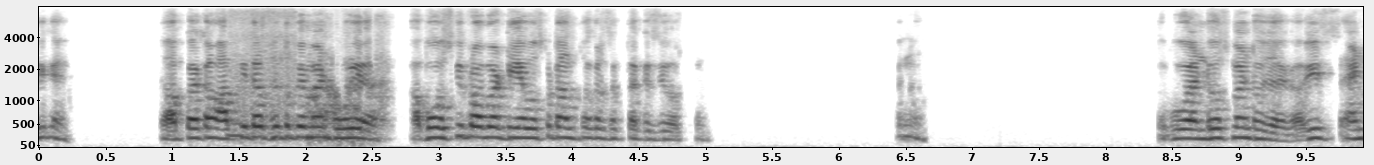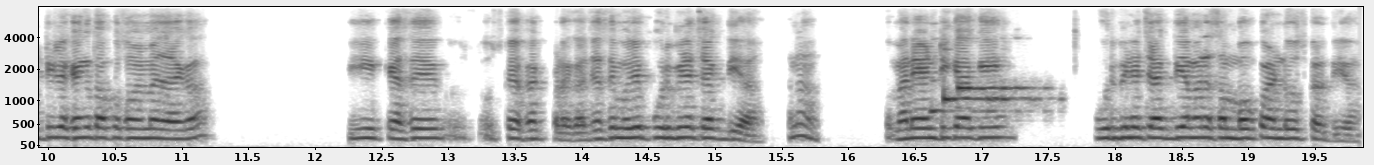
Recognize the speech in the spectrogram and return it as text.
ठीक है? तो आपका काम आपकी तरफ़ से तो पेमेंट हो गया। अब वो उसकी प्रॉपर्टी है उसको ट्रांसफ़र कर सकता किसी और को। है ना? तो वो एंडोर्समेंट हो जाएगा। अभी एंट्री लिखेंगे तो आपको समझ में आ जाएगा कि कैसे उसका इफ़ेक्ट पड़ेगा। जैसे मुझे पूर्वी ने चेक दिया, है ना? तो मैंने एंट्री क्या की? पूर्वी ने चेक दिया, मैंने संभव को एंडोर्स कर दिया।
